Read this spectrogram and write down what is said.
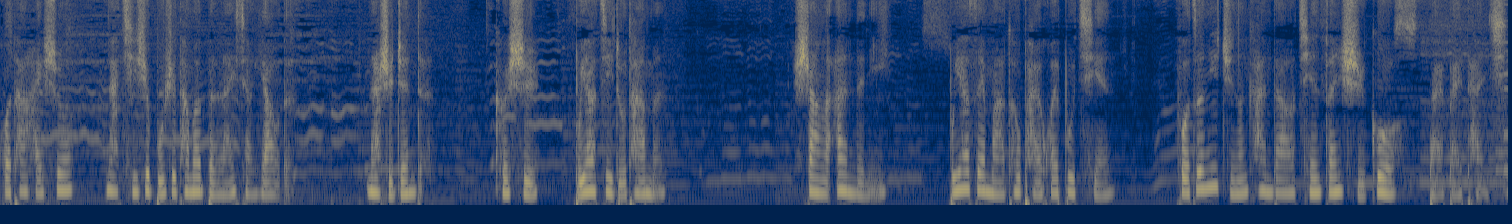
或他还说，那其实不是他们本来想要的，那是真的。可是不要嫉妒他们。上了岸的你，不要在码头徘徊不前，否则你只能看到千帆驶过，白白叹息。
